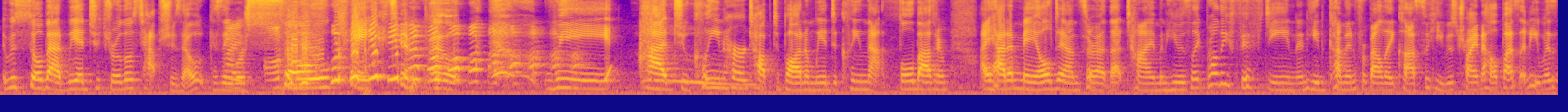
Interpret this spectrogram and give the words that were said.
It was so bad. We had to throw those tap shoes out because they I were so caked in poo. We had to clean her top to bottom. We had to clean that full bathroom. I had a male dancer at that time, and he was like probably 15, and he'd come in for ballet class, so he was trying to help us, and he was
